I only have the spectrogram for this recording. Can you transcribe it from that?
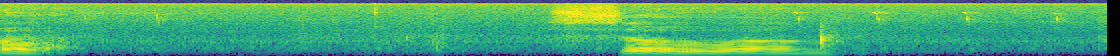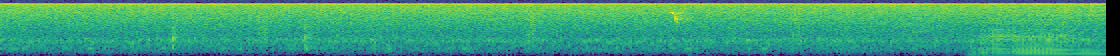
Oh. So, um. hmm.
